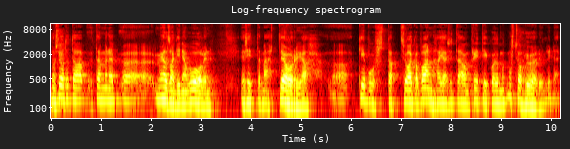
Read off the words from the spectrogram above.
No se on tota, tämmöinen Melsagin ja Wallin esittämä teoria äh, kivusta. Se on aika vanha ja sitä on kritikoitu, mutta musta se on hyödyllinen.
